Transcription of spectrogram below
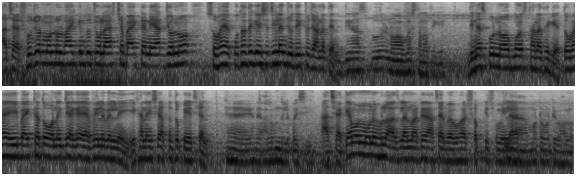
আচ্ছা সুজন মণ্ডল ভাই কিন্তু চলে আসছে বাইকটা নেয়ার জন্য। সো ভাইয়া কোথা থেকে এসেছিলেন যদি একটু জানাতেন? দিনাজপুর নবাবগঞ্জ থানা থেকে। দিনাজপুর নবাবগঞ্জ থানা থেকে। তো ভাই এই বাইকটা তো অনেক জায়গায় অ্যাভেলেবেল নেই। এখানে এসে আপনি তো পেয়েছেন। হ্যাঁ এখানে আলহামদুলিল্লাহ পাইছি। আচ্ছা কেমন মনে হলো আজলান মাঠের আচার ব্যবহার সব কিছু মিলায়? হ্যাঁ, মোটামুটি ভালো।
